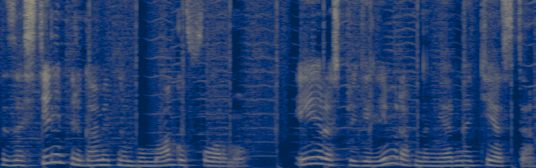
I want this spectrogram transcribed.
Застелим пергаментную бумагу в форму и распределим равномерно тесто.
